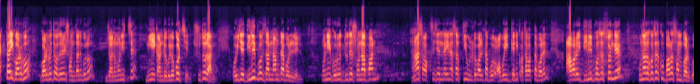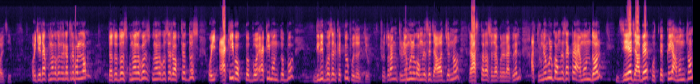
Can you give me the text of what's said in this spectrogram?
একটাই গর্ভ, গর্ভেতে ওদের এই সন্তানগুলো জন্ম নিচ্ছে, নিয়ে কাণ্ডগুলো করছেন। সুতরাং ওই যে দিলীপ ঘোষ যার নামটা বললেন, উনি গরুর দুধের সোনা পান, হাঁস, অক্সিজেন দেয় না, সব কি উল্টোপাল্টা অবৈজ্ঞানিক কথাবার্তা বলেন। আবার ওই দিলীপ ঘোষের সঙ্গে কুণাল ঘোষের খুব ভালো সম্পর্ক আছে। ওই যেটা কুণাল ঘোষের ক্ষেত্রে বললাম যত দোষ কুণাল ঘোষ, কুণাল ঘোষের রক্তের দোষ, ওই একই বক্তব্য, একই মন্তব্য দিলীপ ঘোষের ক্ষেত্রেও প্রযোজ্য সুতরাং তৃণমূল কংগ্রেসে যাওয়ার জন্য রাস্তাটা সোজা করে রাখলেন। আর তৃণমূল কংগ্রেস একটা এমন দল, যে যাবে প্রত্যেককেই আমন্ত্রণ,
